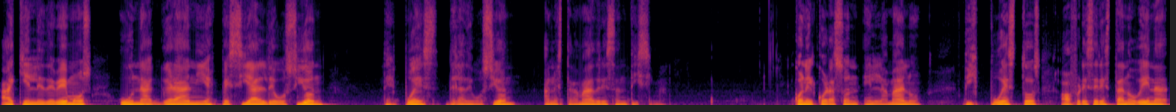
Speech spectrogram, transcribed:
a quien le debemos una gran y especial devoción después de la devoción a nuestra Madre Santísima. Con el corazón en la mano, dispuestos a ofrecer esta novena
